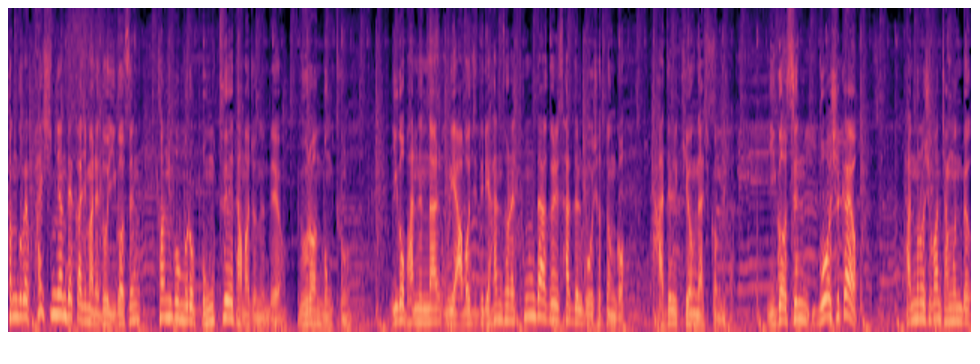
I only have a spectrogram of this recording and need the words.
1980년대까지만 해도 이것은 현금으로 봉투에 담아줬는데요. 누런 봉투. 이거 받는 날 우리 아버지들이 한 손에 통닭을 사들고 오셨던 거 다들 기억나실 겁니다. 이것은 무엇일까요? 단문 50원 장문 100,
